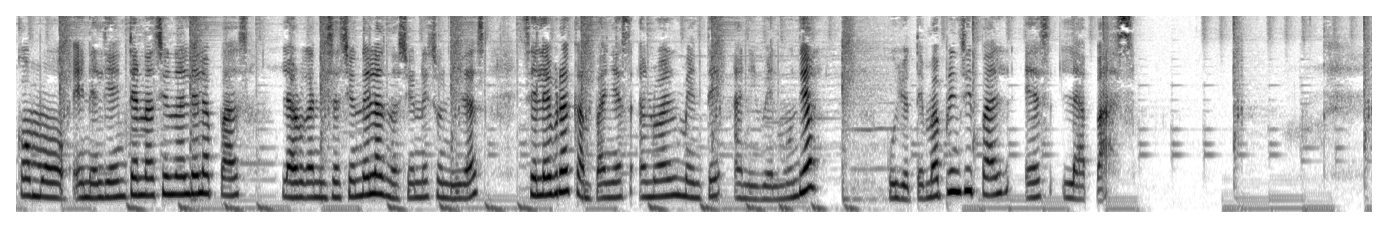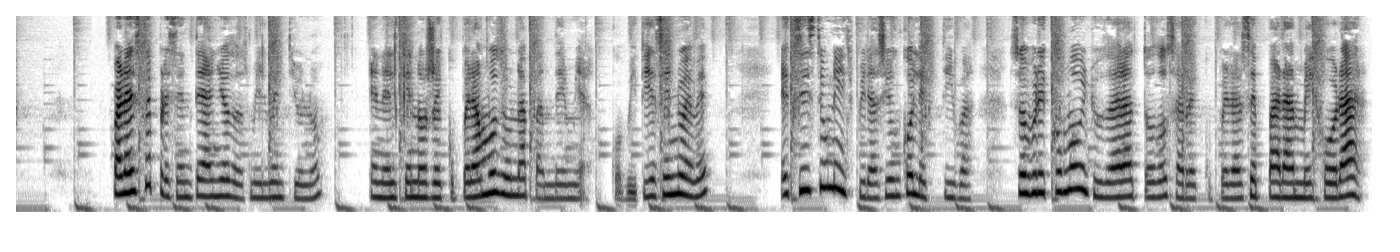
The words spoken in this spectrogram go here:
como en el Día Internacional de la Paz, la Organización de las Naciones Unidas celebra campañas anualmente a nivel mundial, cuyo tema principal es la paz. Para este presente año 2021, en el que nos recuperamos de una pandemia COVID-19, existe una inspiración colectiva sobre cómo ayudar a todos a recuperarse para mejorar,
